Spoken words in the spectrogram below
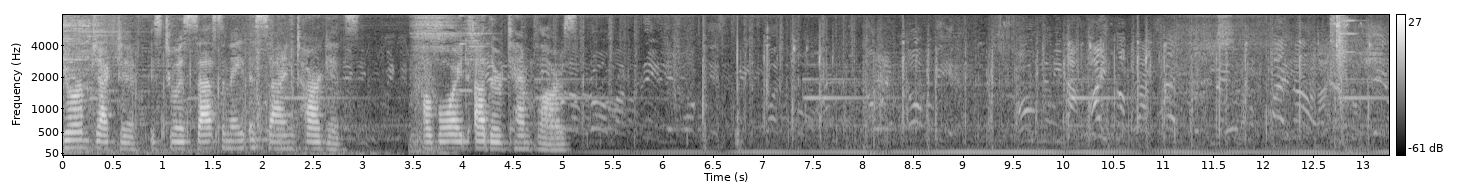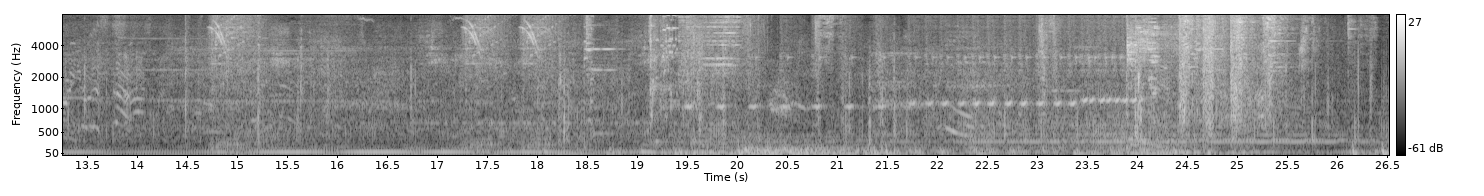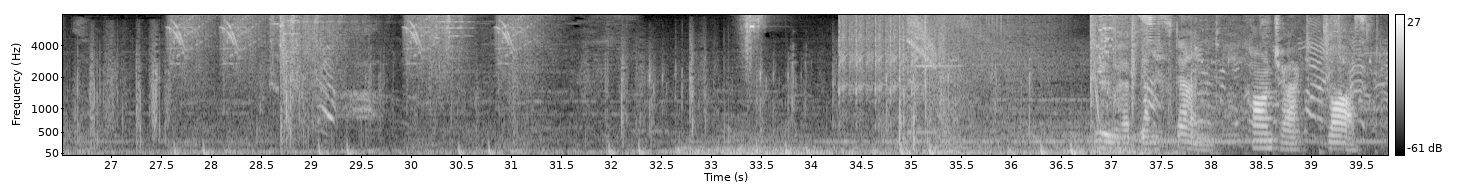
Your objective is to assassinate assigned targets. Avoid other Templars. You have been stunned. Contract lost.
